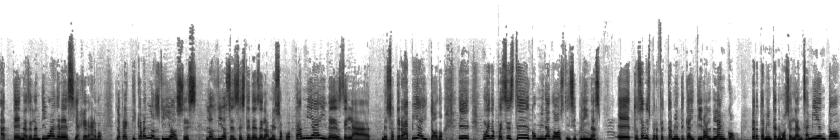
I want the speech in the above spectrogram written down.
Atenas, de la antigua Grecia, Gerardo. Lo practicaban los dioses, los dioses este, desde la Mesopotamia y desde la mesoterapia y todo. Eh, bueno, pues este combina dos disciplinas. Eh, tú sabes perfectamente que hay tiro al blanco, pero también tenemos el lanzamiento,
